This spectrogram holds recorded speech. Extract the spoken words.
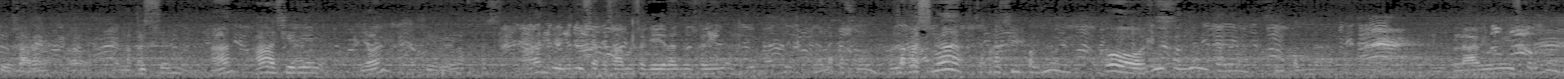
Si Osama. Malakas. Egyptian. eh. Ha? Ah, Syria yan. Yun? Syria. Ah, hindi, hindi siya kasama sa gira doon kanina. Malakas yun. Ang lakas nga. Saka sipag mo. Oo, oh, sipag yun. Sipag na. Palagi mo yung score doon.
